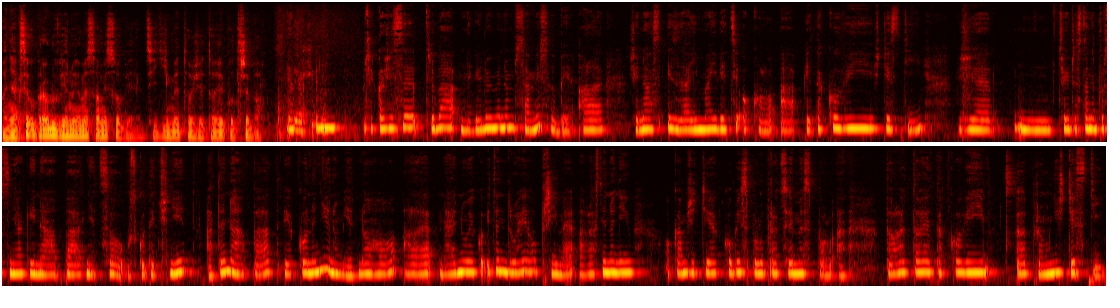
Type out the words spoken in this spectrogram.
a nějak se opravdu věnujeme sami sobě. Cítíme to, že to je potřeba. Jak řekla, že se třeba nevěnujeme jenom sami sobě, ale že nás i zajímají věci okolo a je takový štěstí, že mm, člověk dostane prostě nějaký nápad, něco uskutečnit a ten nápad jako není jenom jednoho, ale najednou jako i ten druhý ho přijme a vlastně na něj okamžitě jakoby spolupracujeme spolu a tohle to je takový eh, pro mě štěstí,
